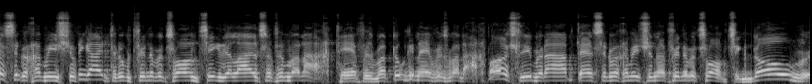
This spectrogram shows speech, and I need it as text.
Esrin, wir haben Mischen, ich gehe, rupt 25, der Leilze für eine Nacht. Hefes, Batuk, in Hefes, bei Nacht. Postlich, bleibt Esrin, wir haben Mischen noch 25. Doll,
